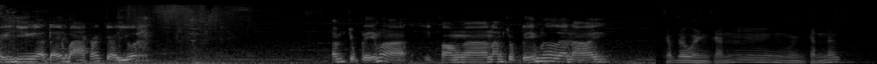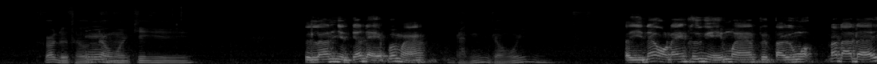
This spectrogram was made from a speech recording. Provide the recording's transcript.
tự nhiên là để bạc nó trời quá. 50 điểm à. Còn à, 50 điểm nữa lên rồi. Gặp đâu hoàn cảnh hoàn cảnh nó có được thưởng Ừ. đâu mà chi. Thì lên nhìn cho đẹp quá mà. Cảnh gối tại vì nó còn đang thử nghiệm mà từ từ nó đã để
